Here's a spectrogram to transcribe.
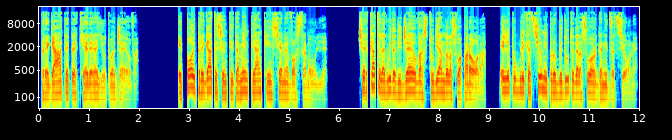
pregate per chiedere aiuto a Geova. E poi pregate sentitamente anche insieme a vostra moglie. Cercate la guida di Geova studiando la sua parola e le pubblicazioni provvedute dalla sua organizzazione.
